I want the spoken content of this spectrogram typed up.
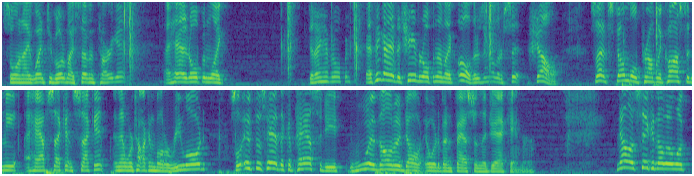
so when I went to go to my seventh target, I had it open like... Did I have it open? I think I had the chamber open, I'm like, oh, there's another shell. So that stumble probably costed me a half second, second, and then we're talking about a reload. So if this had the capacity, without a doubt, it would have been faster than the jackhammer. Now let's take another look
